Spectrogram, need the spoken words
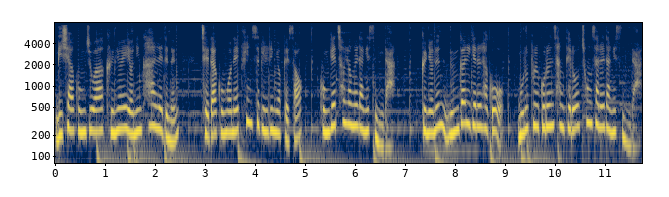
미샤 공주와 그녀의 연인 카할레드는 제다 공원의 퀸스 빌딩 옆에서 공개 처형을 당했습니다. 그녀는 눈 가리개를 하고 무릎을 꿇은 상태로 총살을 당했습니다.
